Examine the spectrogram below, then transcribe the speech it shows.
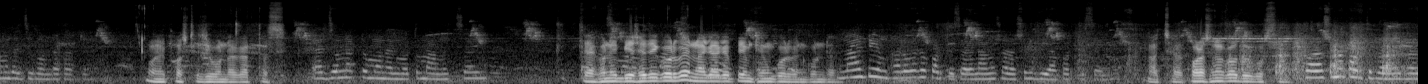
আমাদের জীবনটা কাটে। অনেক কষ্টে জীবনটা কাটতেছে। এর জন্য একটা মনের মতো মানুষ চাই। তো এখন এই বিয়ে শাদী করবেন নাকি আগে প্রেম ঠেম করবেন কোনটা? না প্রেম ভালোভাবে করতে চাই না আমি সরাসরি বিয়ে করতে চাই। আচ্ছা পড়াশোনা কত দূর করছেন? পড়াশোনা করতে পারি ভাই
